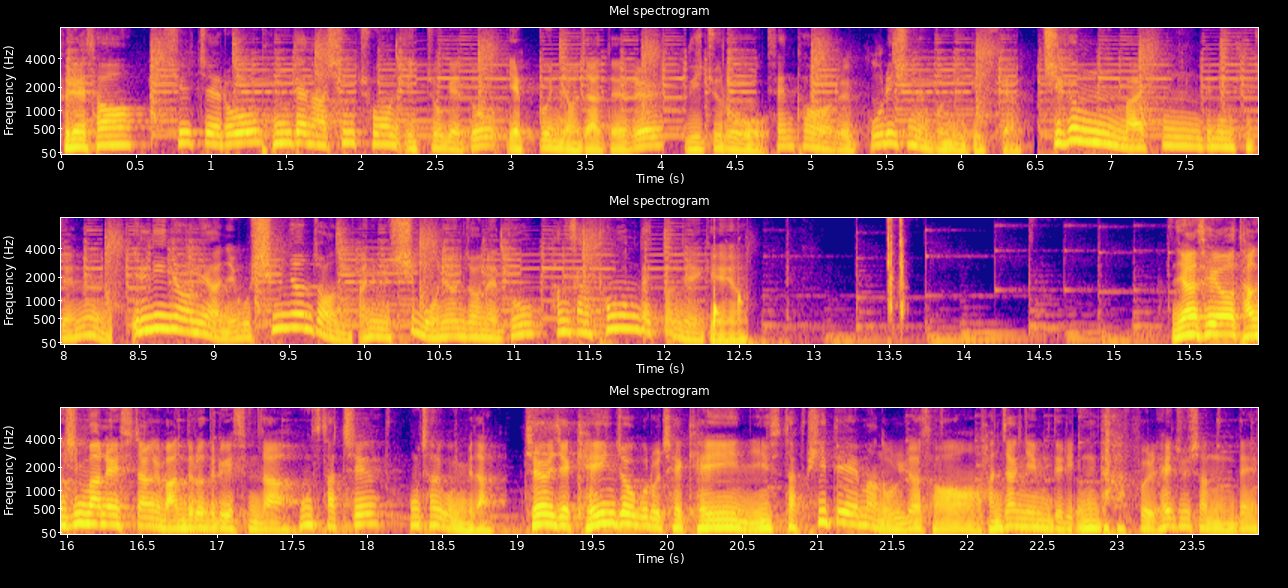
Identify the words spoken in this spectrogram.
그래서 실제로 홍대나 신촌 이쪽에도 예쁜 여자들을 위주로 센터를 꾸리시는 분들도 있어요. 지금 말씀드린 주제는 1, 2년이 아니고 10년 전 아니면 15년 전에도 항상 통용됐던 얘기예요. 안녕하세요. 당신만의 시장을 만들어 드리겠습니다. 홍스타츠 홍철국입니다. 제가 이제 개인적으로 제 개인 인스타 피드에만 올려서 관장님들이 응답을 해주셨는데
